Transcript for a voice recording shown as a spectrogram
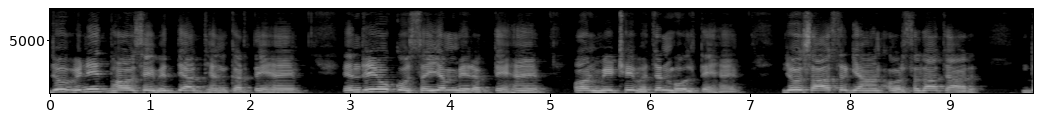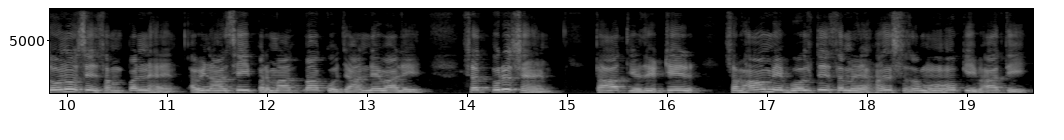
जो विनीत भाव से विद्याध्ययन करते हैं, इंद्रियों को संयम में रखते हैं और मीठे वचन बोलते हैं, जो शास्त्र ज्ञान और सदाचार दोनों से संपन्न है, अविनाशी परमात्मा को जानने वाले सत्पुरुष हैं, तात युधिष्ठिर सभाओं में बोलते समय हंस समूहों की भांति,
